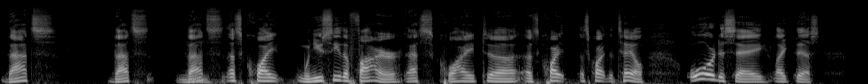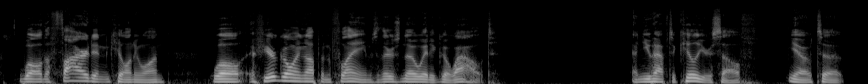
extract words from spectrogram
that's that's that's that's quite. When you see the fire, that's quite uh, that's quite that's quite the tale. Or to say like this, well, the fire didn't kill anyone. Well, if you're going up in flames, there's no way to go out, and you have to kill yourself. You know, to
